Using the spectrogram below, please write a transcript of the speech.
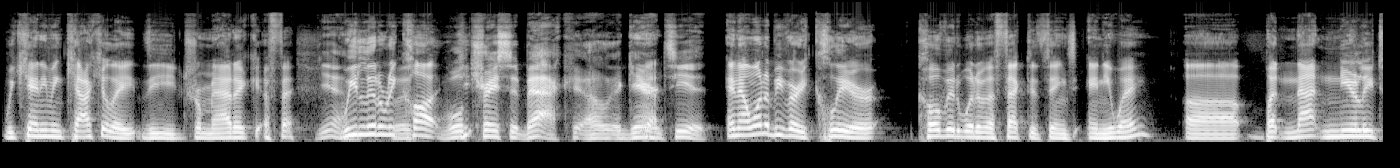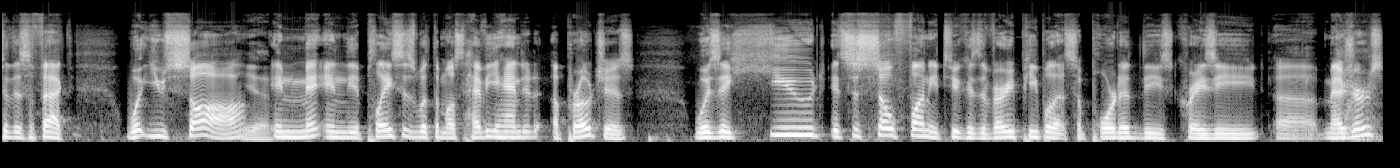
We can't even calculate the dramatic effect. Yeah, we literally but caught. We'll trace it back. I'll I guarantee it. And I want to be very clear: COVID would have affected things anyway, uh, but not nearly to this effect. What you saw Yeah. in in the places with the most heavy-handed approaches was a huge. It's just so funny too, because the very people that supported these crazy uh, measures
